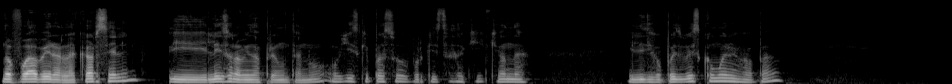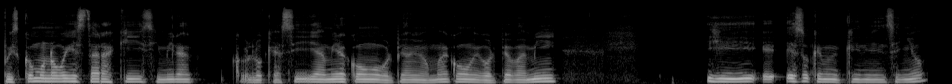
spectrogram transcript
lo fue a ver a la cárcel y le hizo la misma pregunta, ¿no? Oye, ¿qué pasó? ¿Por qué estás aquí? ¿Qué onda? Y le dijo, pues ves cómo era mi papá. Pues cómo no voy a estar aquí si mira lo que hacía, mira cómo me golpeaba mi mamá, cómo me golpeaba a mí. Y e, eso que me, que me enseñó,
